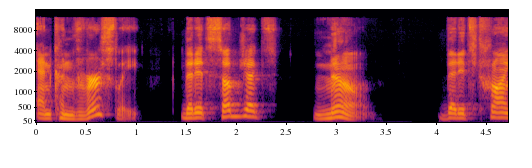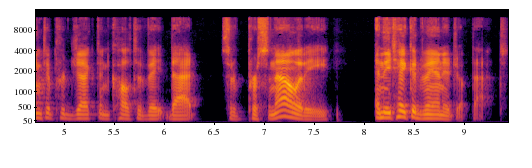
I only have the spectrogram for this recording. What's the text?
And conversely, that its subjects know that it's trying to project and cultivate that sort of personality, and they take advantage of that.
